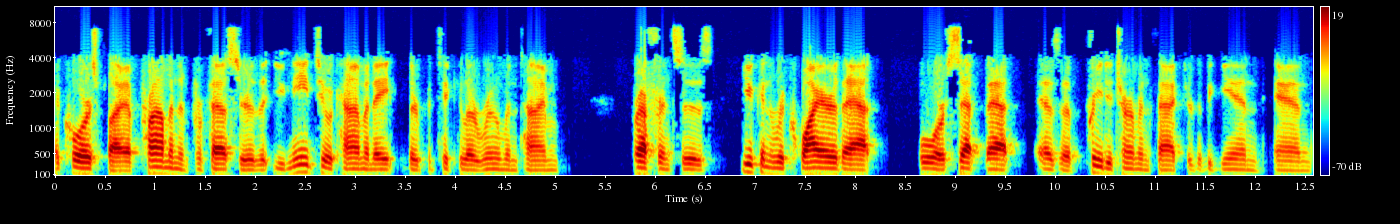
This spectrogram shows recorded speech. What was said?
a course by a prominent professor that you need to accommodate their particular room and time preferences, you can require that or set that as a predetermined factor to begin and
